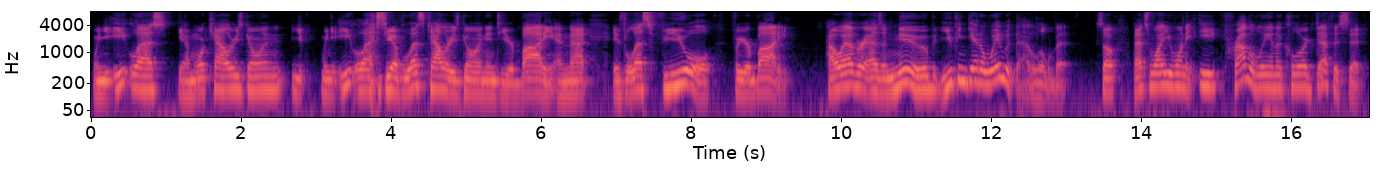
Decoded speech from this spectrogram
When you eat less, you have more calories going. You, when you eat less, you have less calories going into your body, and that is less fuel for your body. However, as a noob, you can get away with that a little bit. So that's why you want to eat probably in a caloric deficit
